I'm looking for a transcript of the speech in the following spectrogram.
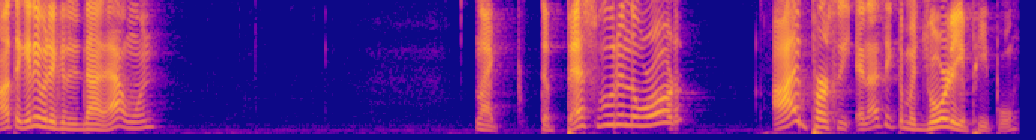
I don't think anybody could deny that one. Like the best food in the world, I personally, and I think the majority of people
